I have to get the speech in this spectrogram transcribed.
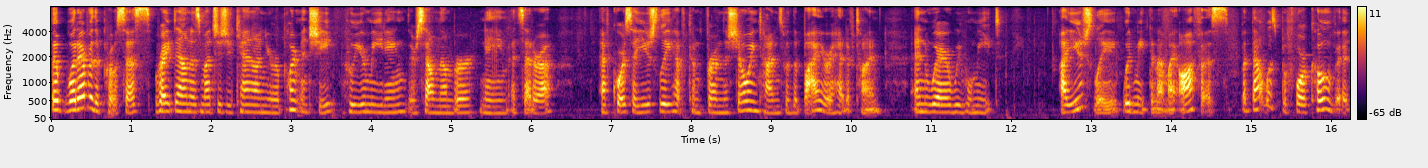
But whatever the process, write down as much as you can on your appointment sheet who you're meeting, their cell number, name, etc of course, I usually have confirmed the showing times with the buyer ahead of time and where we will meet. I usually would meet them at my office, but that was before COVID.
